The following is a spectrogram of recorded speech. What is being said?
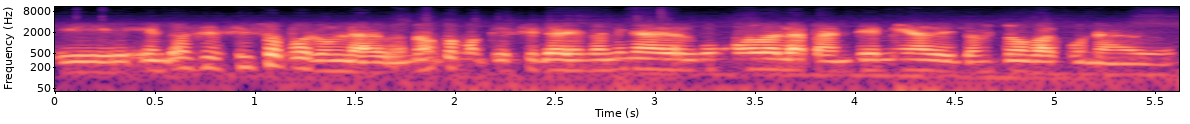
Eh, entonces eso por un lado, ¿no? Como que se la denomina de algún modo la pandemia de los no vacunados.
